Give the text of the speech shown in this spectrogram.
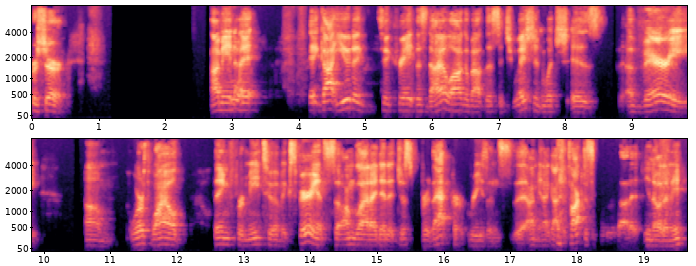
for sure. I mean, cool. it it got you to to create this dialogue about this situation, which is a very um, worthwhile thing for me to have experienced. So I'm glad I did it just for that reasons. I mean, I got to talk to somebody about it. You know what I mean?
